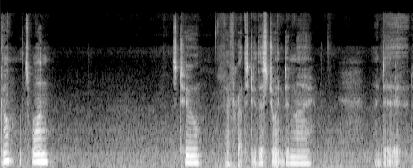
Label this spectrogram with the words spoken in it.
we go. That's one. That's two. I forgot to do this joint, didn't I? I did.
